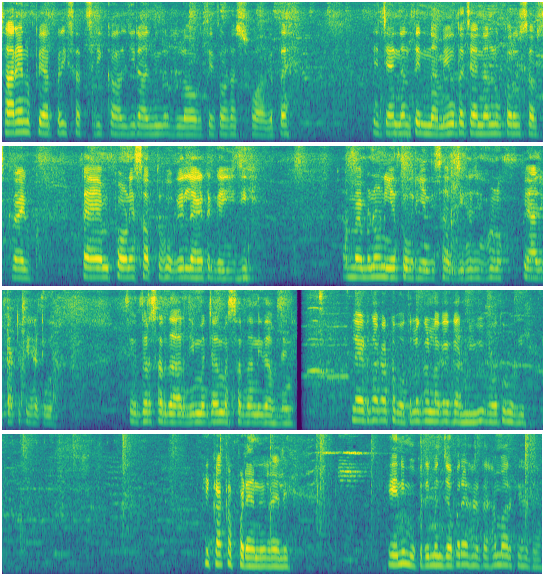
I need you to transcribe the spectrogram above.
ਸਾਰਿਆਂ ਨੂੰ ਪਿਆਰ ਭਰੀ ਸਤਿ ਸ੍ਰੀ ਅਕਾਲ ਜੀ, ਰਾਜਵਿੰਦਰ ਬਲੌਗ ਤੇ ਤੁਹਾਡਾ ਸਵਾਗਤ ਹੈ। ਤੇ ਚੈਨਲ ਤੇ ਨਵੇਂ ਹੋ ਤਾਂ ਚੈਨਲ ਨੂੰ ਕਰੋ ਸਬਸਕ੍ਰਾਈਬ ਟਾਈਮ ਪੌਣੇ 7 ਹੋ ਗਏ, ਲਾਈਟ ਗਈ ਜੀ। ਮੈਂ ਬਣਾਉਣੀ ਆ ਤੋਰੀਆਂ ਦੀ ਸਬਜ਼ੀ ਹਜੇ, ਹੁਣ ਪਿਆਜ਼ ਕੱਟ ਕੇ ਹਟੀਆਂ। ਤੇ ਉਧਰ ਸਰਦਾਰ ਜੀ ਮੱਝਾਂ ਮਸਰਦਾਨੀ ਦੱਬਦੇ ਨੇ। ਲਾਈਟ ਦਾ ਕੱਟ ਬਹੁਤ ਲੱਗਣ ਲੱਗਾ, ਗਰਮੀ ਵੀ ਬਹੁਤ ਹੋ ਗਈ। ਇੱਕ ਆ ਕੱਪੜਿਆਂ ਨੇ ਲੈ ਲਏ। ਇਹ ਨਹੀਂ ਮੁੱਕਦੇ, ਮੰਜਾ ਭਰਿਆ ਹਟਾ ਹਾ ਮਾਰ ਕੇ ਹਟਿਆ।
